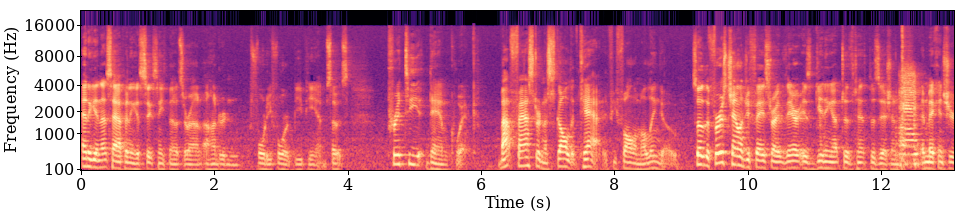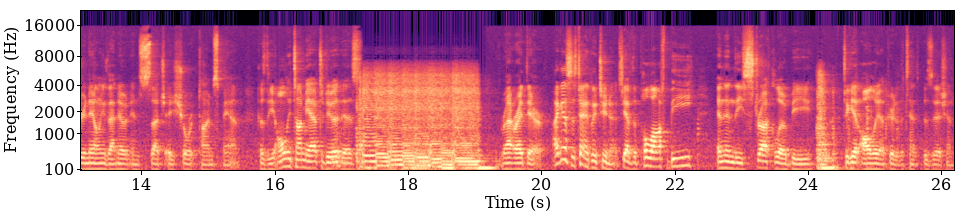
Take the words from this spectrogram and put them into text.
And again, that's happening at 16th notes around 144 BPM, so it's pretty damn quick. About faster than a scalded cat, if you follow my lingo. So the first challenge you face right there is getting up to the 10th position and making sure you're nailing that note in such a short time span. Because the only time you have to do it is right, right there. I guess it's technically two notes. You have the pull-off B and then the struck low B to get all the way up here to the 10th position.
